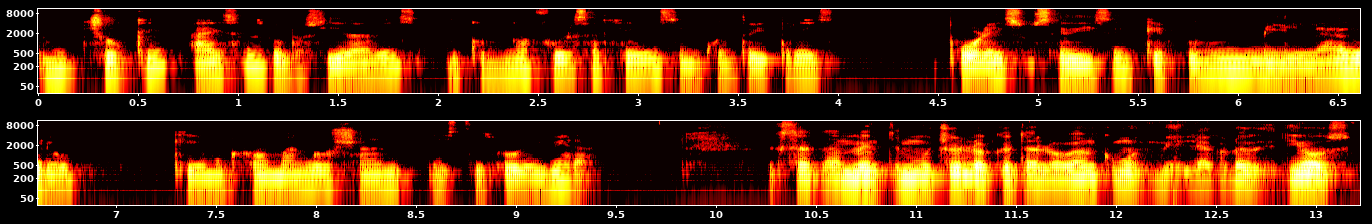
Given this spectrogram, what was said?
un choque a esas velocidades y con una fuerza G de 53. Por eso se dice que fue un milagro que Román Grosjean este, sobreviviera. Exactamente, muchos lo catalogan como el milagro de Dios,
